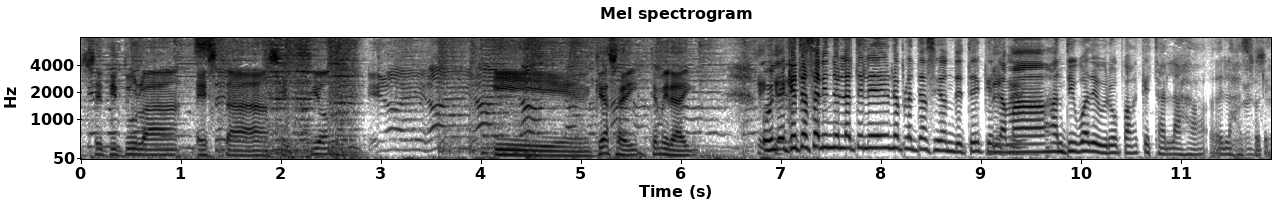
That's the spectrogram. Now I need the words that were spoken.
Se titula esta sección. ¿Y qué hacéis? ¿Qué miráis? Una- que está saliendo en la tele una plantación de té, que es la más antigua de Europa, que está en las, en las Azores.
